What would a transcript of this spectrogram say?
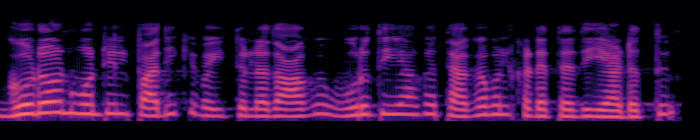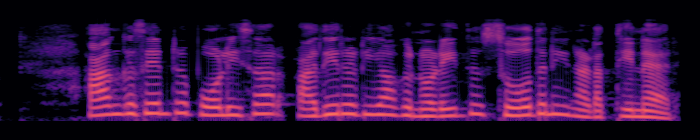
குடோன் ஒன்றில் பதுக்கி வைத்துள்ளதாக உறுதியாக தகவல் கிடைத்ததை அடுத்து அங்கு சென்ற போலீசார் அதிரடியாக நுழைந்து சோதனை நடத்தினர்.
